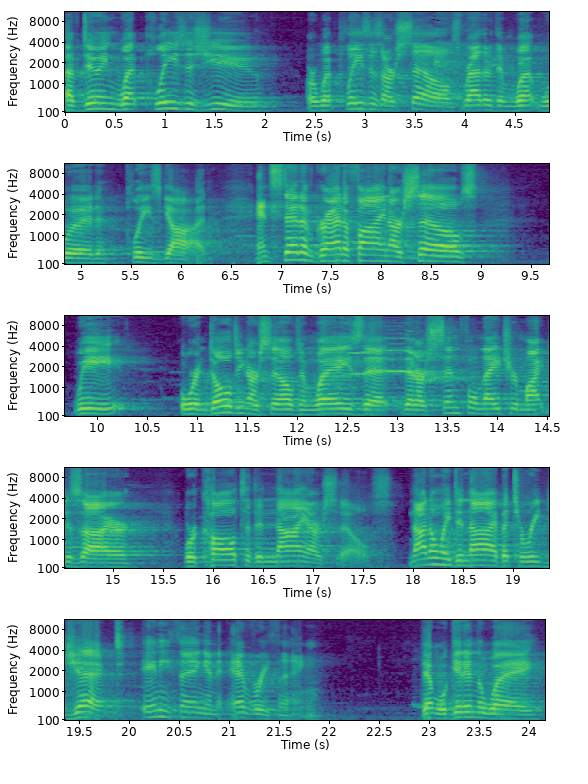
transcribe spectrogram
of doing what pleases you or what pleases ourselves rather than what would please God. Instead of gratifying ourselves, we or indulging ourselves in ways that, that our sinful nature might desire, we're called to deny ourselves. Not only deny, but to reject anything and everything that will get in the way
